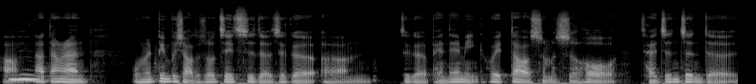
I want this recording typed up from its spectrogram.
好，嗯那当然我们并不晓得说这次的这个呃这个 pandemic 会到什么时候才真正的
